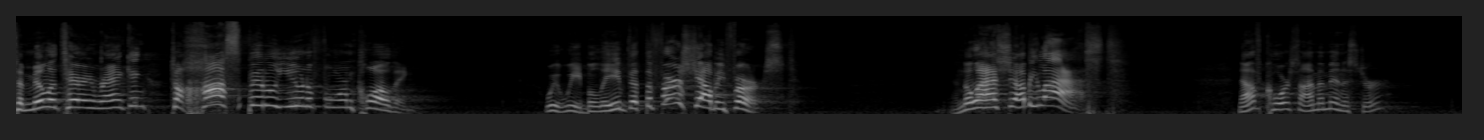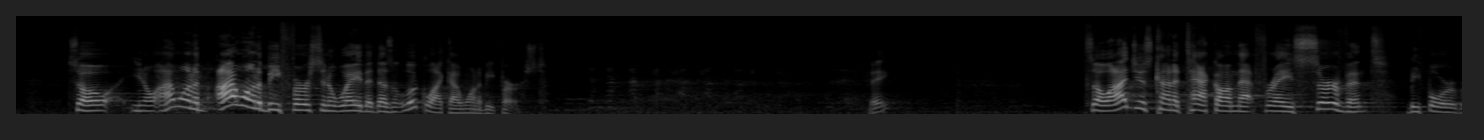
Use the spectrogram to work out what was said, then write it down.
to military ranking to hospital uniform clothing. We, we believe that the first shall be first, and the last shall be last. Now, of course, I'm a minister. So, you know, I want to I want to be first in a way that doesn't look like I want to be first. See? So I just kind of tack on that phrase servant before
